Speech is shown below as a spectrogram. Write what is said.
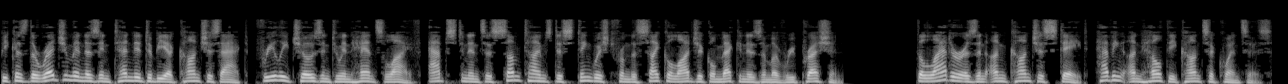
Because the regimen is intended to be a conscious act, freely chosen to enhance life, abstinence is sometimes distinguished from the psychological mechanism of repression. The latter is an unconscious state, having unhealthy consequences.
